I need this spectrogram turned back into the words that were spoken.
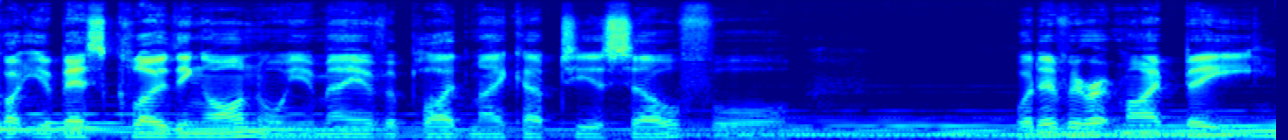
got your best clothing on, or you may have applied makeup to yourself, or whatever it might be.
